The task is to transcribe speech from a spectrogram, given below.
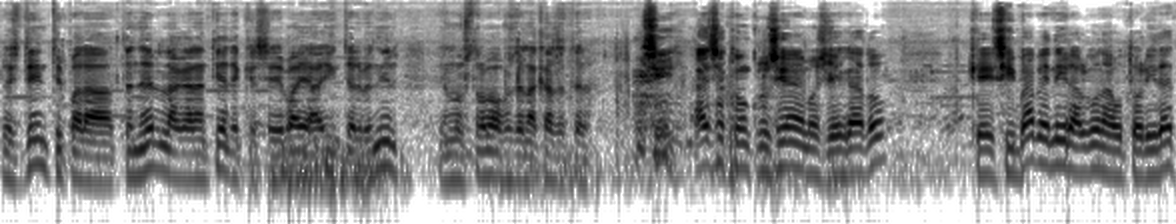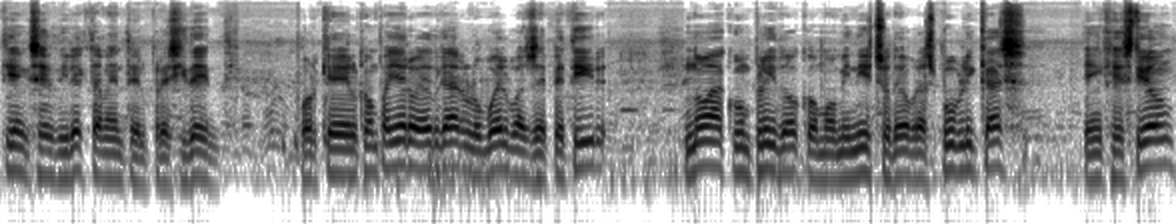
presidente para tener la garantía de que se vaya a intervenir en los trabajos de la carretera. Sí, a esa conclusión hemos llegado, que si va a venir alguna autoridad tiene que ser directamente el presidente, porque el compañero Edgar, lo vuelvo a repetir, no ha cumplido como ministro de Obras Públicas en gestión.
